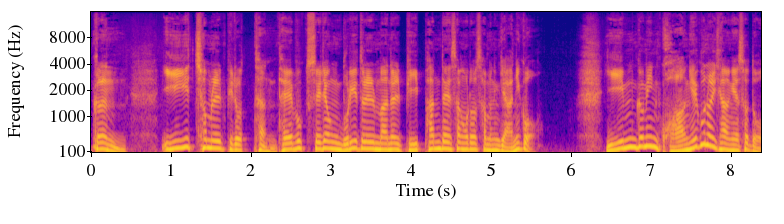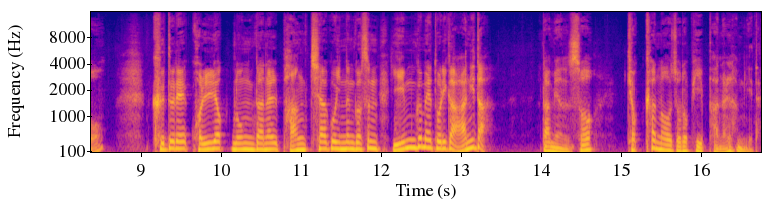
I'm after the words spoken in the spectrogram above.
그는 이첨을 비롯한 대북 세력 무리들만을 비판 대상으로 삼은 게 아니고 임금인 광해군을 향해서도 그들의 권력 농단을 방치하고 있는 것은 임금의 도리가 아니다. 라면서 격한 어조로 비판을 합니다.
